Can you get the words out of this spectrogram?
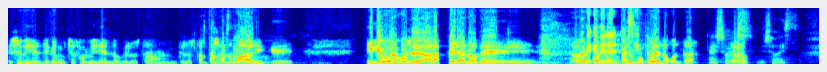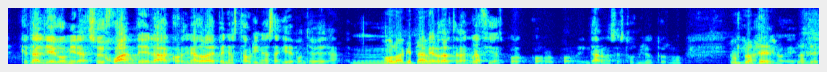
es evidente que hay muchas familias, ¿no? Que lo están, que lo están, están pasando, pasando, mal y que y que bueno, pues eh, a la espera, ¿no? De a ver de cuánto tiempo pueden aguantar. Eso claro. es, eso es. ¿Qué tal, Diego? Mira, soy Juan, de la coordinadora de Peñas Taurinas de aquí de Pontevedra. Mm, Hola, ¿qué tal? Primero darte las gracias por, por, por brindarnos estos minutos, ¿no? Un placer, que... placer.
